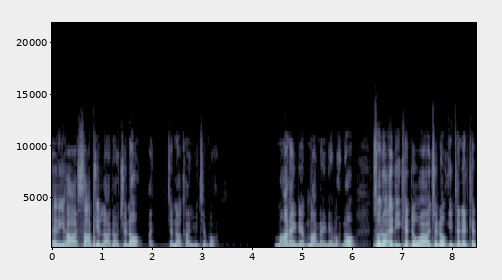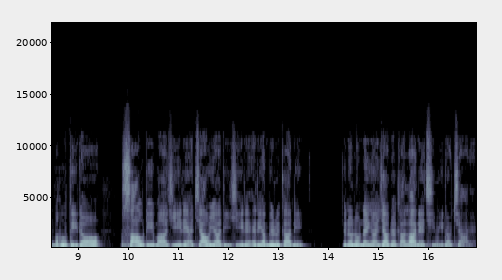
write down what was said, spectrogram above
အဲ့ဒီဟာစဖြစ်လာတော့ကျွန်တော်ကျွန်တော်ခံယူချက်ပေါ့မားနိုင်တယ်မှားနိုင်တယ်ပေါ့နော်ဆိုတော့အဲ့ဒီခက်တော့ကကျွန်တော် internet ခက်မဟုတ်သေးတော့စာအုပ်တွေမှာရေးတဲ့အကြောင်းအရာတွေရေးတယ်အဲ့ဒီအမေရိကနေကျွန်တော်တို့နိုင်ငံရောက်တဲ့အခါလာနဲ့ချီပြီးတော့ကြားတယ်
